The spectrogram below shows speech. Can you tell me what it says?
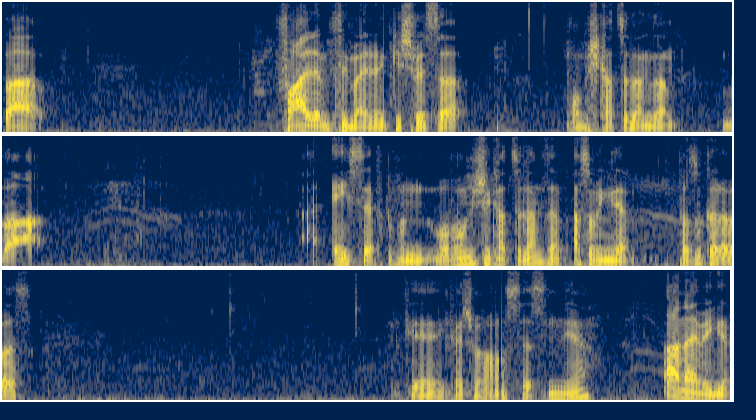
war vor allem für meine Geschwister. Warum ich gerade so langsam war. ASAP gefunden. Warum ich gerade so langsam? Achso, wegen der Bazooka oder was? Okay, kann ich mal austesten hier. Ah nein, wegen,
